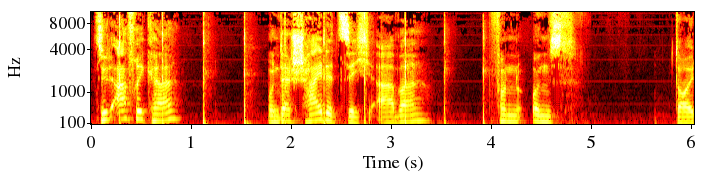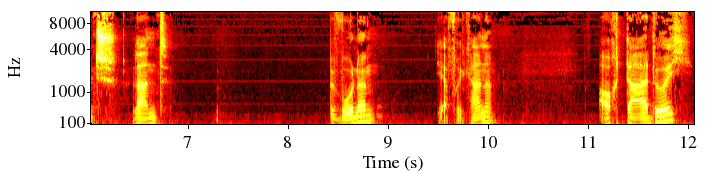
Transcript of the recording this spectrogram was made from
Südafrika unterscheidet sich aber von uns Deutschlandbewohnern, die Afrikaner, auch dadurch,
